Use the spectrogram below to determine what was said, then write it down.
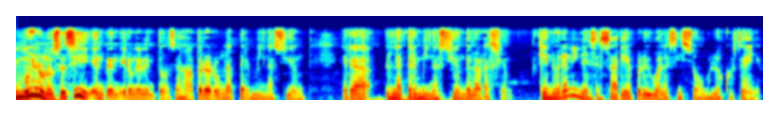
Bueno, no sé si entendieron el entonces, ajá, pero era una terminación. Era la terminación de la oración. Que no era ni necesaria, pero igual así somos los costeños.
